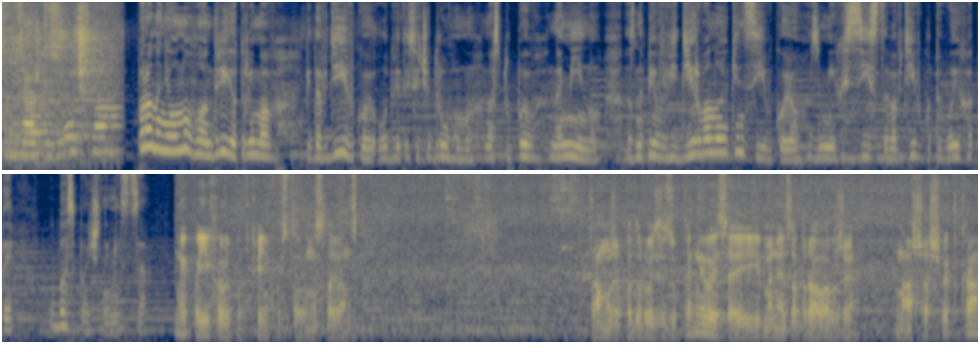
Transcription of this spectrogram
це не завжди зручно. Поранення у ногу Андрій отримав під Авдіївкою у 2002-му. Наступив на міну з напіввідірваною кінцівкою. Зміг сісти в автівку та виїхати у безпечне місце. Ми поїхали потихеньку в сторону Слов'янська. Там уже по дорозі зупинилися і мене забрала вже наша швидка.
